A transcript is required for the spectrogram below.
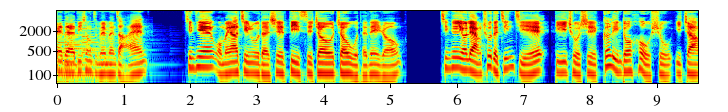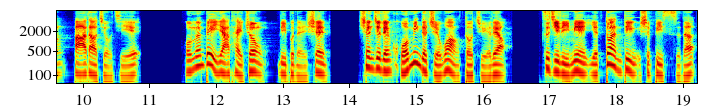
亲爱的弟兄姊妹们，早安！今天我们要进入的是第四周周五的内容。今天有两处的经节，第一处是哥林多后书一章八到九节。我们被压太重，力不能胜，甚至连活命的指望都绝了，自己里面也断定是必死的，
